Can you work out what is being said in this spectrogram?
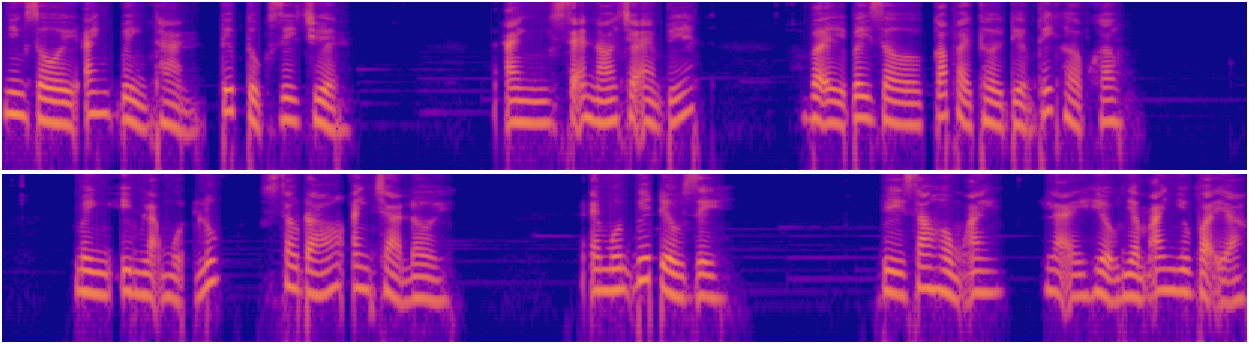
nhưng rồi anh bình thản tiếp tục di chuyển. Anh sẽ nói cho em biết. Vậy bây giờ có phải thời điểm thích hợp không? Mình im lặng một lúc, sau đó anh trả lời. Em muốn biết điều gì? Vì sao Hồng Anh lại hiểu nhầm anh như vậy à?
